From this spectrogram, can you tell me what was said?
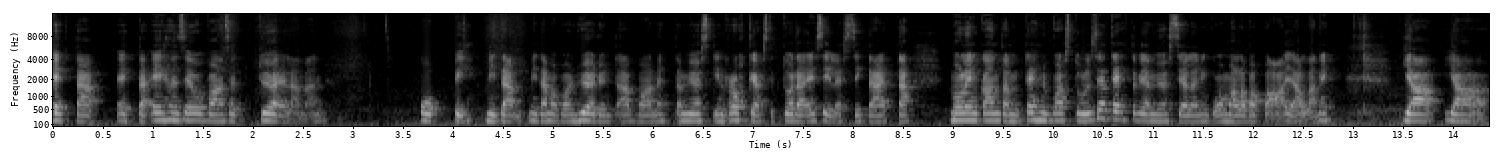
Että, että eihän se ole vaan se työelämän oppi, mitä, mitä mä voin hyödyntää, vaan että myöskin rohkeasti tuoda esille sitä, että mä olen kantanut, tehnyt vastuullisia tehtäviä myös siellä niin kuin omalla vapaa-ajallani. Ja, ja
